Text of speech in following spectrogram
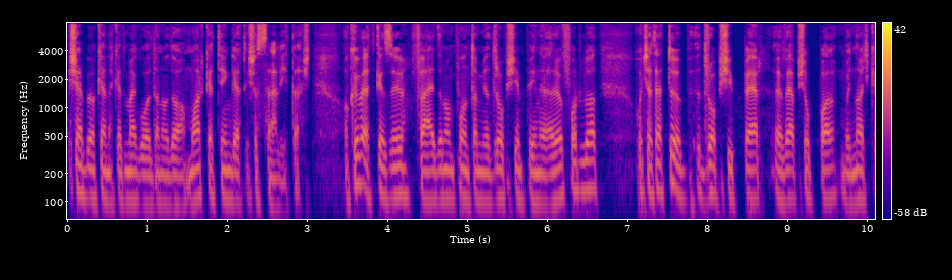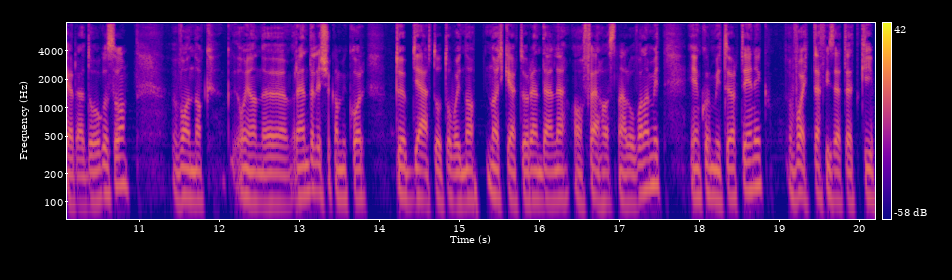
és ebből kell neked megoldanod a marketinget és a szállítást. A következő fájdalompont, ami a dropshippingnél előfordulhat, hogyha te több dropshipper webshoppal vagy nagykerrel dolgozol, vannak olyan rendelések, amikor több gyártótól vagy nagykertől rendelne a felhasználó valamit, ilyenkor mi történik? Vagy te fizeted ki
